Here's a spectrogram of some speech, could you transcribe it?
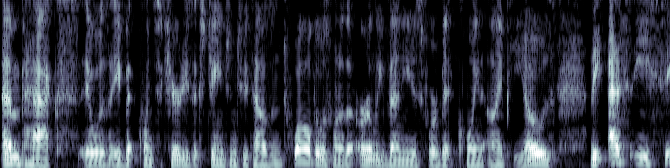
MPEx. It was a Bitcoin securities exchange in 2012. It was one of the early venues for Bitcoin IPOs. The SEC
